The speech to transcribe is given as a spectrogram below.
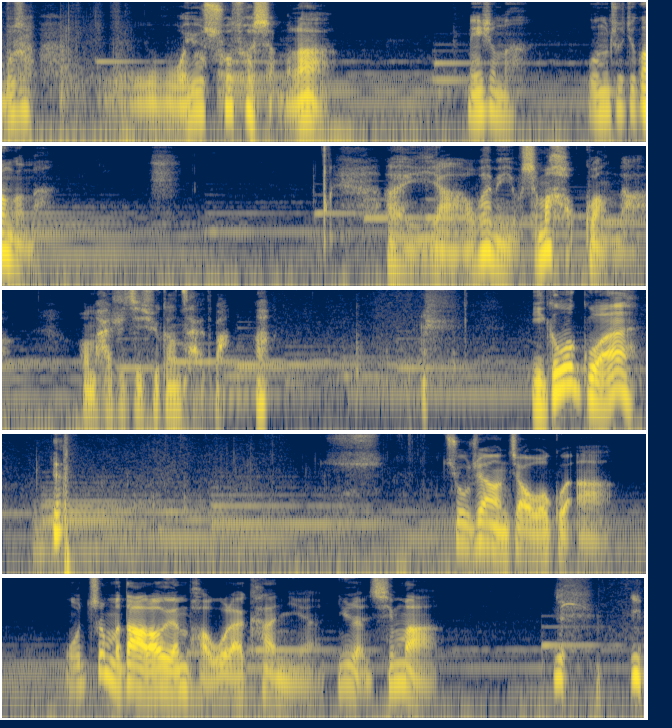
不是，我又说错什么了？没什么，我们出去逛逛吧。哎呀，外面有什么好逛的？我们还是继续刚才的吧。啊！你给我滚！就这样叫我滚啊？我这么大老远跑过来看你，你忍心吗？你你。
